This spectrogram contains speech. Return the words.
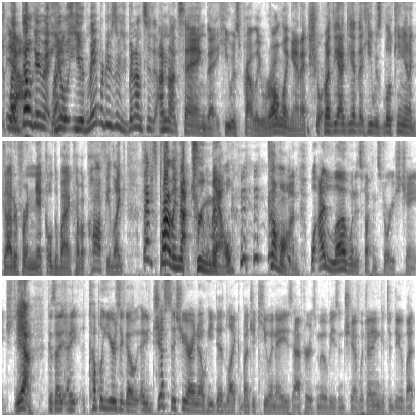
Like, Yeah, don't get me you, right. you'd made producers, you've been on season. I'm not saying that he was probably rolling in it, Sure. but the idea that he was looking in a gutter for a nickel to buy a cup of coffee, like, that's probably not true, Mel. Come on. Well, I love when his fucking stories changed. Yeah. Because I, I a couple years ago, just this year, I know he did like a bunch of Q and A's after his movies and shit, which I didn't get to do. But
